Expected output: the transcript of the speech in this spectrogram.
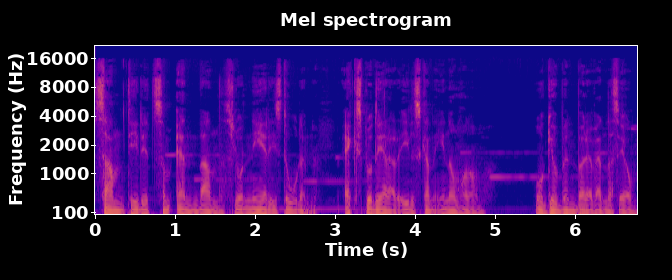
Samtidigt som ändan slår ner i stolen exploderar ilskan inom honom. och gubben börjar vända sig om.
